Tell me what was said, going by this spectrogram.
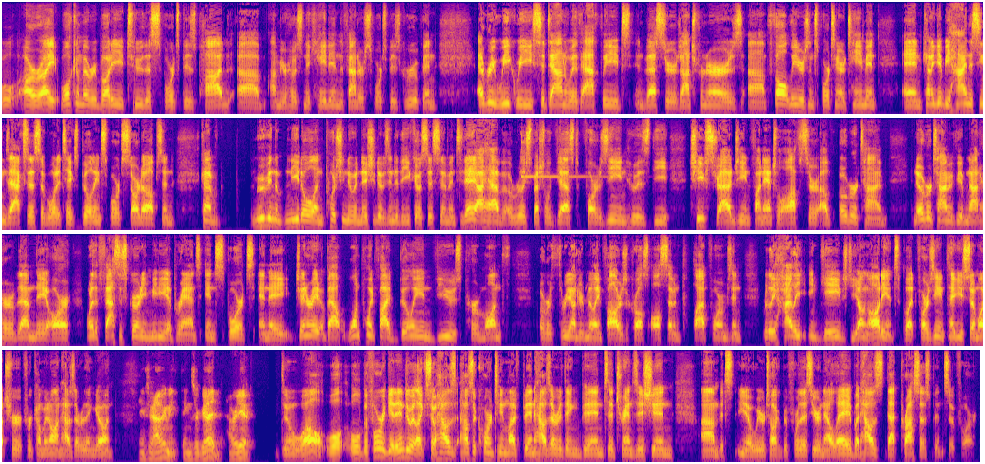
Cool. All right. Welcome, everybody, to the Sports Biz Pod. Uh, I'm your host, Nick Hayden, the founder of Sports Biz Group. And every week we sit down with athletes, investors, entrepreneurs, um, thought leaders in sports and entertainment, and kind of get behind the scenes access of what it takes building sports startups and kind of moving the needle and pushing new initiatives into the ecosystem. And today I have a really special guest, Farzin, who is the Chief Strategy and Financial Officer of Overtime. And Overtime, if you have not heard of them, they are one of the fastest growing media brands in sports, and they generate about 1.5 billion views per month, over 300 million followers across all seven platforms, and really highly engaged young audience. But Farzin, thank you so much for for coming on. How's everything going? Thanks for having me. Things are good. How are you? Doing well. Well, well. Before we get into it, like, so how's how's the quarantine life been? How's everything been to transition? Um, it's you know we were talking before this. You're in LA, but how's that process been so far?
